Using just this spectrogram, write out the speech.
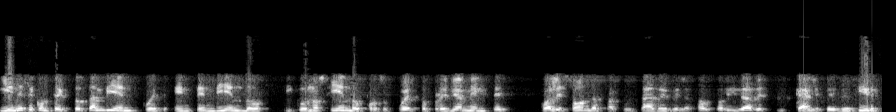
Y en ese contexto también, pues entendiendo y conociendo, por supuesto, previamente cuáles son las facultades de las autoridades fiscales. Es decir,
